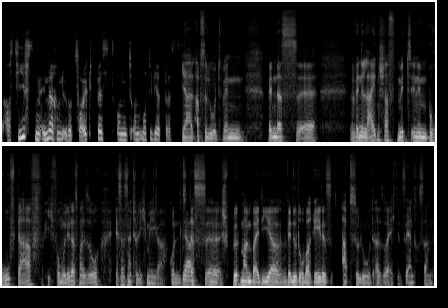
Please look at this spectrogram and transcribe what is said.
aus tiefstem Inneren überzeugt bist und, und motiviert bist. Ja, absolut. Wenn, wenn das äh, wenn eine Leidenschaft mit in den Beruf darf, ich formuliere das mal so, ist das natürlich mega. Und ja. das äh, spürt man bei dir, wenn du darüber redest, absolut. Also echt sehr interessant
